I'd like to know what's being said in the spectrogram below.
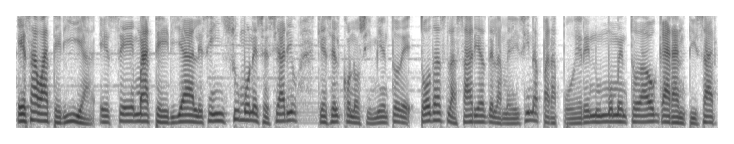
esa batería, ese material, ese insumo necesario que es el conocimiento de todas las áreas de la medicina para poder en un momento dado garantizar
